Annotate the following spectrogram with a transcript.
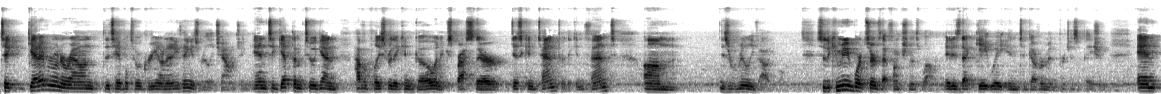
To get everyone around the table to agree on anything is really challenging. And to get them to, again, have a place where they can go and express their discontent or they can vent. Um, is really valuable. So the community board serves that function as well. It is that gateway into government participation. And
